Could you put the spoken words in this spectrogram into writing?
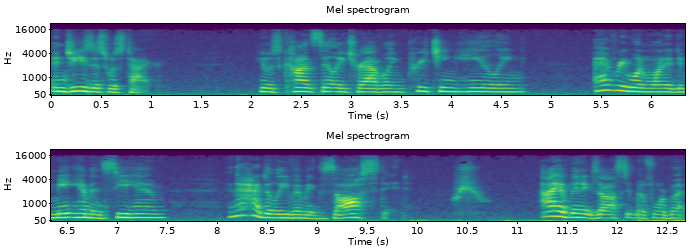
And Jesus was tired. He was constantly traveling, preaching, healing. Everyone wanted to meet him and see him, and that had to leave him exhausted. Whew. I have been exhausted before, but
